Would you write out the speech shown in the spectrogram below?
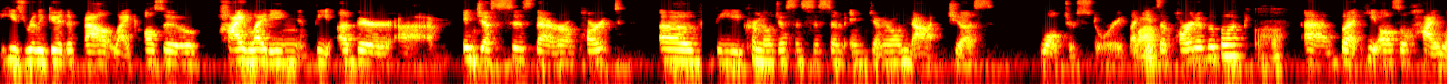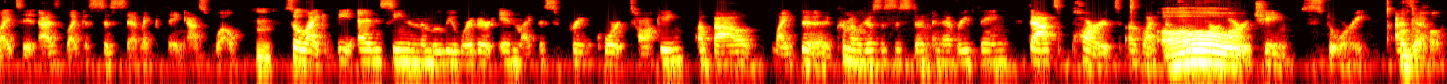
he's really good about like also highlighting the other um, injustices that are a part of the criminal justice system in general, not just Walter's story. Like Wow. it's a part of the book, Uh-huh. uh, but he also highlights it as like a systemic thing as well. Hmm. So like the end scene in the movie where they're in like the Supreme Court talking about like the criminal justice system and everything, that's part of like the Oh. overarching story as Okay. a whole.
